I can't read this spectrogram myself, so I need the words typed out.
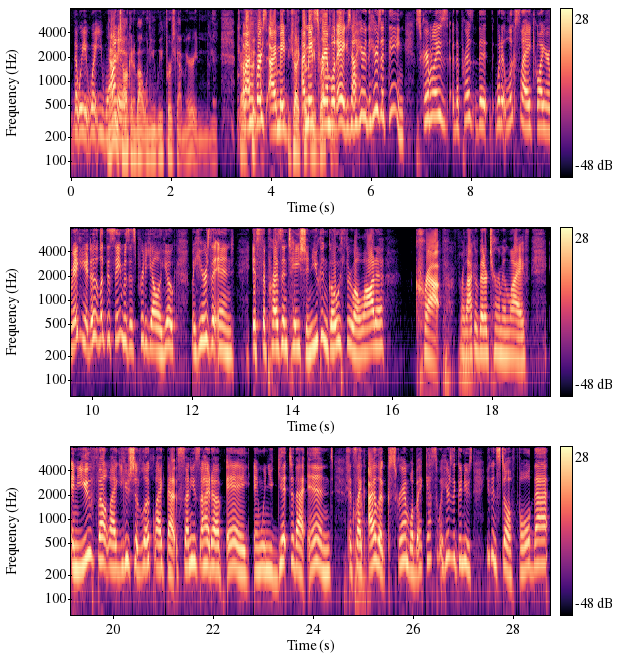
that way, what you wanted. Now you're talking about when you we first got married and you. My cook, first, I made I made scrambled breakfast. eggs. Now here, here's the thing: scrambled eggs, the pres, the what it looks like while you're making it doesn't look the same as this pretty yellow yolk. But here's the end: it's the presentation. You can go through a lot of crap, for lack mm-hmm. of a better term, in life. And you felt like you should look like that sunny side up egg. And when you get to that end, it's like I look scrambled. But guess what? Here's the good news you can still fold that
